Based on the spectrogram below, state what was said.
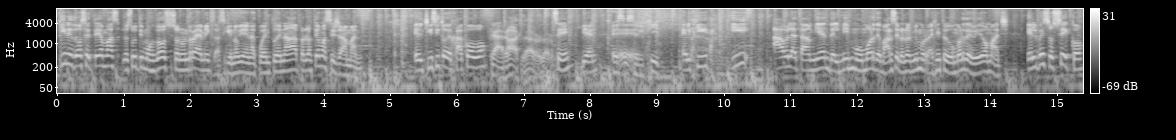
tiene 12 temas. Los últimos dos son un remix, así que no vienen a cuento de nada, pero los temas se llaman El Chisito de Jacobo. Claro. Ah, claro, claro. Sí, bien. Ese Eh, es el hit. El hit. Y habla también del mismo humor de Marcelo, no el mismo registro de humor de Video Match. El beso seco,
